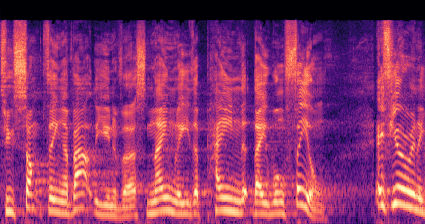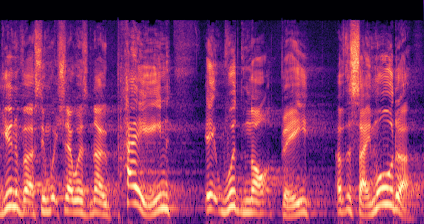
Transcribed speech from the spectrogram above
to something about the universe, namely the pain that they will feel. If you're in a universe in which there was no pain, it would not be of the same order.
